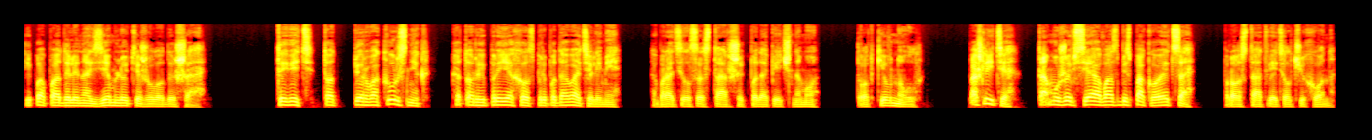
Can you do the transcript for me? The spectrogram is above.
и попадали на землю, тяжело дыша. «Ты ведь тот первокурсник, который приехал с преподавателями», — обратился старший к подопечному. Тот кивнул. «Пошлите, там уже все о вас беспокоятся», — просто ответил Чихон.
